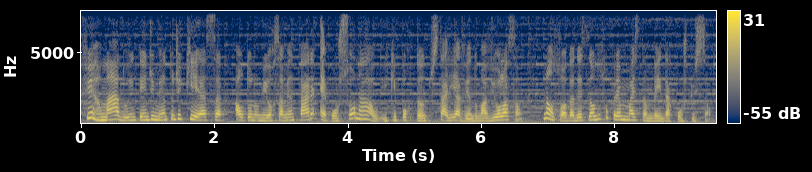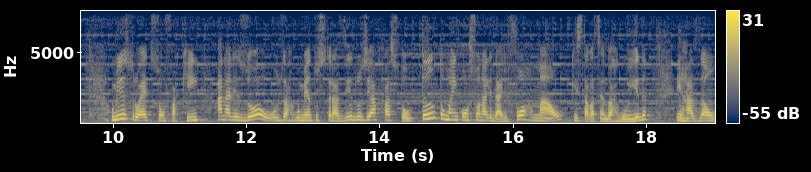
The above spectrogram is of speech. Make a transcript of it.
firmado o entendimento de que essa autonomia orçamentária é constitucional e que, portanto, estaria havendo uma violação, não só da decisão do Supremo, mas também da Constituição. O ministro Edson Fachin analisou os argumentos trazidos e afastou tanto uma inconstitucionalidade formal que estava sendo arguída, em razão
